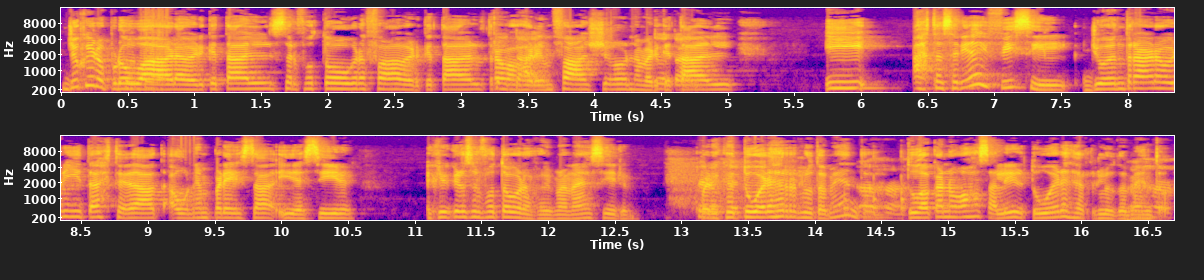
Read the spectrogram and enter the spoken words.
yo quiero probar a ver qué tal ser fotógrafa, a ver qué tal trabajar Total. en fashion, a ver qué tal. Y hasta sería difícil yo entrar ahorita a esta edad a una empresa y decir, es que yo quiero ser fotógrafa y me van a decir, pero, es que tú eres de reclutamiento, Ajá. tú acá no vas a salir, tú eres de reclutamiento. Ajá.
